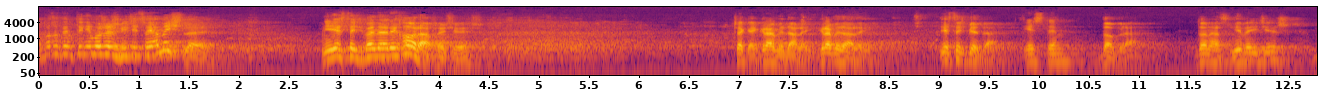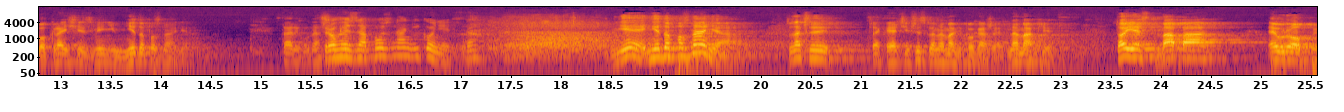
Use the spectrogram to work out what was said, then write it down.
A poza tym ty nie możesz wiedzieć, co ja myślę. Nie jesteś Wenery chora przecież. Czekaj, gramy dalej, gramy dalej. Jesteś bieda. Jestem. Dobra. Do nas nie wejdziesz, bo kraj się zmienił nie do poznania. Stary, u nas... Trochę zapoznań i koniec, tak? Nie, nie do poznania. To znaczy, czekaj, ja ci wszystko na mapie pokażę. Na mapie. To jest mapa Europy.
